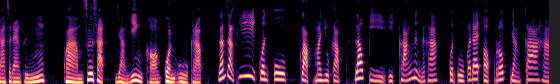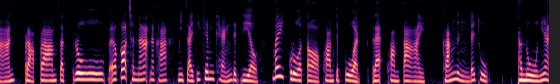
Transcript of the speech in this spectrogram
การแสดงถึงความซื่อสัตย์อย่างยิ่งของกวนอูครับ หลังจากที่กวนอูกลับมาอยู่กับเล่าปีอีกครั้งหนึ่งนะคะ กวนอูก็ได้ออกรบอย่างกล้าหาญปราบปรามศัตรู แล้วก็ชนะนะคะ มีใจที่เข้มแข็งเด็ดเดี่ยว ไม่กลัวต่อความเจ็บปวดและความตาย ครั้งหนึ่งได้ถูกธนูเนี่ย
